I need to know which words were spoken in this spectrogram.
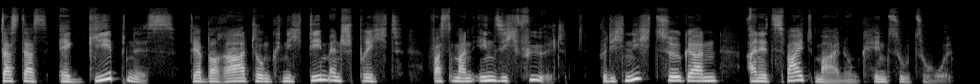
dass das Ergebnis der Beratung nicht dem entspricht, was man in sich fühlt, würde ich nicht zögern, eine Zweitmeinung hinzuzuholen.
